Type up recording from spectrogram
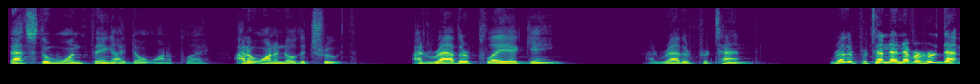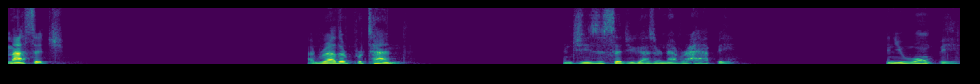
That's the one thing I don't want to play. I don't want to know the truth. I'd rather play a game. I'd rather pretend. I'd rather pretend I never heard that message. I'd rather pretend. And Jesus said, You guys are never happy. And you won't be.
